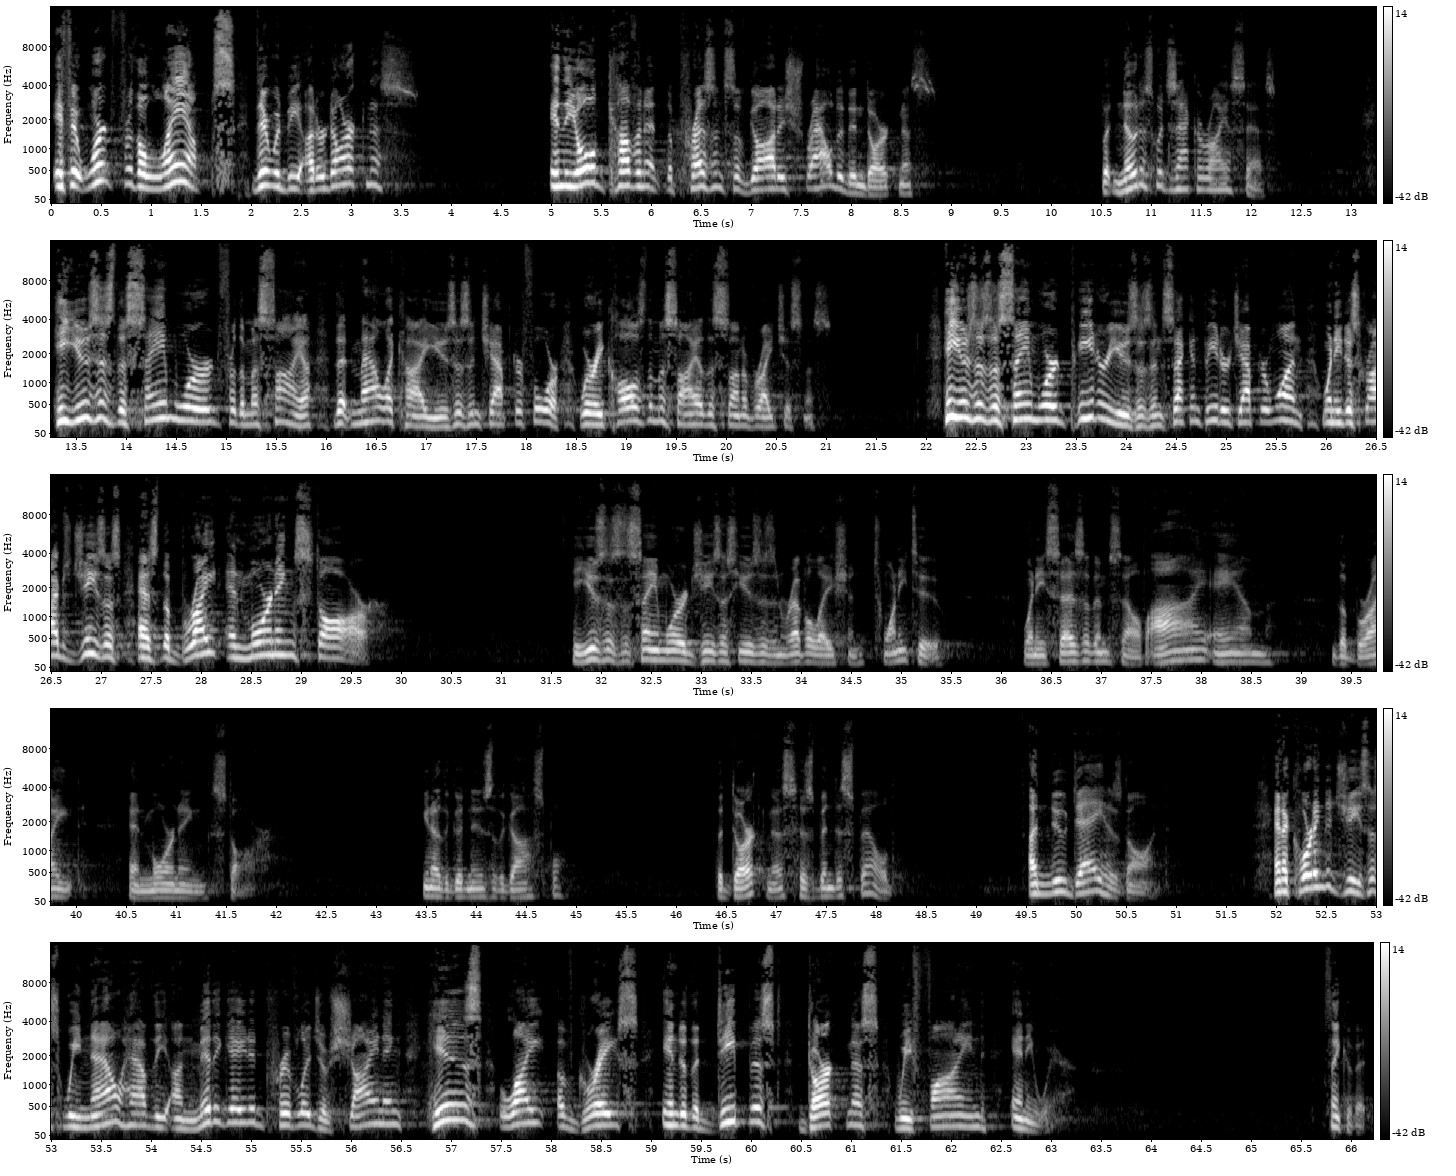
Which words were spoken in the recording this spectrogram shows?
if it weren't for the lamps, there would be utter darkness. In the Old Covenant, the presence of God is shrouded in darkness. But notice what Zechariah says. He uses the same word for the Messiah that Malachi uses in chapter 4, where he calls the Messiah the Sun of Righteousness. He uses the same word Peter uses in 2 Peter chapter 1 when he describes Jesus as the bright and morning star. He uses the same word Jesus uses in Revelation 22 when he says of himself, I am the bright and morning star. You know the good news of the gospel? The darkness has been dispelled. A new day has dawned. And according to Jesus, we now have the unmitigated privilege of shining His light of grace into the deepest darkness we find anywhere. Think of it.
